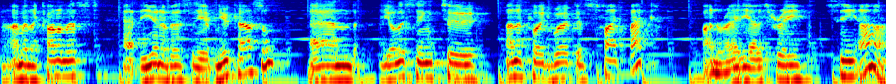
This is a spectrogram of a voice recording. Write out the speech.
I'm an economist at the University of Newcastle, and you're listening to Unemployed Workers Fight Back on Radio 3 CR.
